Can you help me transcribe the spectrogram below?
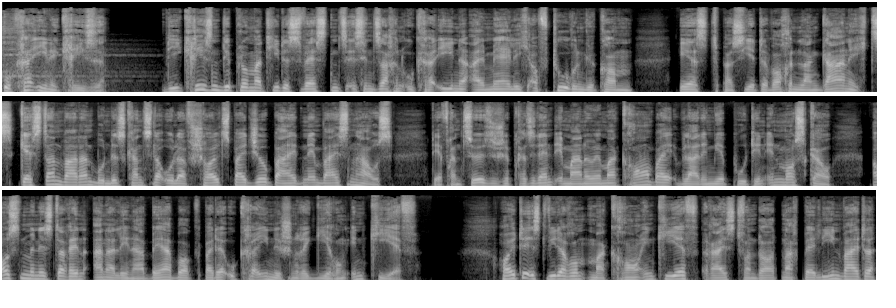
Ukraine-Krise Die Krisendiplomatie des Westens ist in Sachen Ukraine allmählich auf Touren gekommen. Erst passierte wochenlang gar nichts. Gestern war dann Bundeskanzler Olaf Scholz bei Joe Biden im Weißen Haus, der französische Präsident Emmanuel Macron bei Wladimir Putin in Moskau, Außenministerin Annalena Baerbock bei der ukrainischen Regierung in Kiew. Heute ist wiederum Macron in Kiew, reist von dort nach Berlin weiter,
